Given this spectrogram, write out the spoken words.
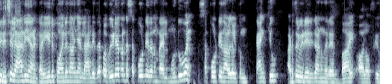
തിരിച്ച് ലാൻഡ് ചെയ്യാൻ കേട്ടോ ഈ ഒരു പോയിന്റ് നിന്നാണ് ഞാൻ ലാൻഡ് ചെയ്തത്. അപ്പോൾ വീഡിയോ കണ്ട് സപ്പോർട്ട് ചെയ്ത നമ്മുടെ മുഴുവൻ സപ്പോർട്ട് ചെയ്യുന്ന ആളുകൾക്കും താങ്ക് യു അടുത്ത വീഡിയോയിൽ കാണുന്നവരെ ബൈ ഓൾ ഓഫ് യു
